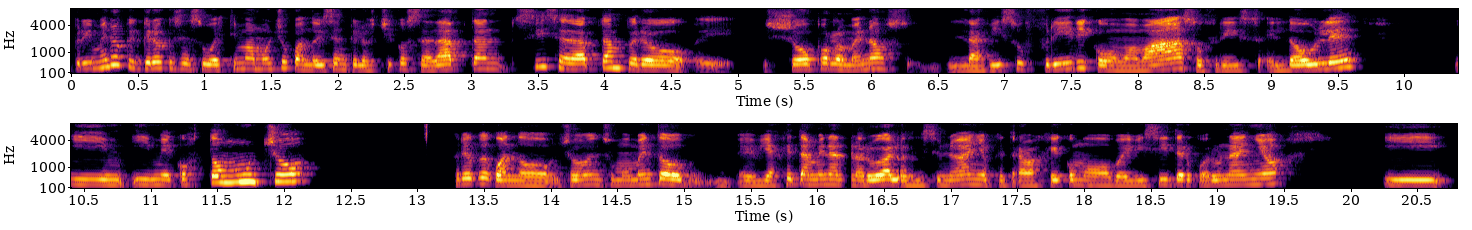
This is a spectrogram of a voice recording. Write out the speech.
primero que creo que se subestima mucho cuando dicen que los chicos se adaptan, sí se adaptan, pero eh, yo por lo menos las vi sufrir y como mamá sufrís el doble y, me costó mucho, creo que cuando yo en su momento eh, viajé también a Noruega a los 19 años, que trabajé como babysitter por un año y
